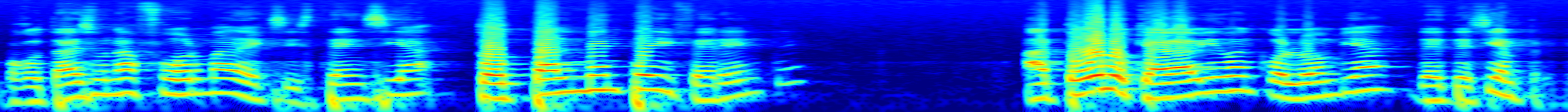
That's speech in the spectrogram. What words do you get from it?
Bogotá es una forma de existencia totalmente diferente a todo lo que había habido en Colombia desde siempre.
